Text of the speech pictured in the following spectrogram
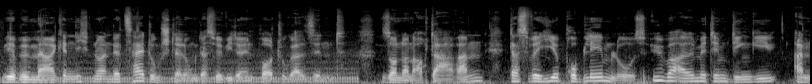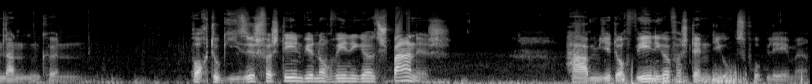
Wir bemerken nicht nur an der Zeitumstellung, dass wir wieder in Portugal sind, sondern auch daran, dass wir hier problemlos überall mit dem Dingi anlanden können. Portugiesisch verstehen wir noch weniger als Spanisch, haben jedoch weniger Verständigungsprobleme.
